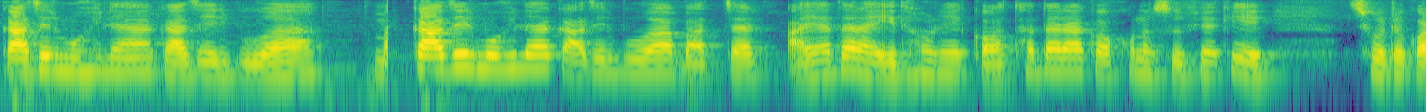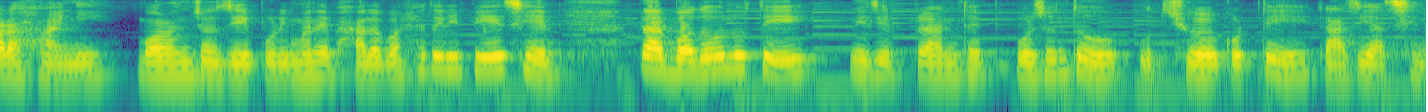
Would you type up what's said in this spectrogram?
কাজের মহিলা, কাজের বুয়া কাজের মহিলা, কাজের বুয়া, বাচ্চার আয়া দ্বারা এ ধরনের কথা দ্বারা কখনো সুফিয়াকে ছোট করা হয়নি। বরঞ্চ যে পরিমাণে ভালোবাসা তিনি পেয়েছেন, তার বদৌলতে নিজের প্রাণটা পর্যন্ত উৎসর্গ করতে রাজি আছেন।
